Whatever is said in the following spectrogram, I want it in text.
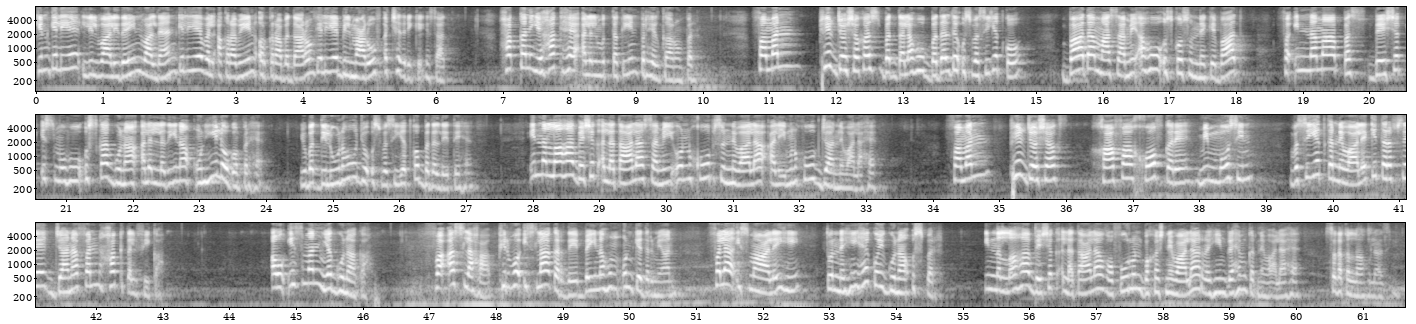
کن کے لیے؟ للوالدین، والدین کے لیے والاقربین اور قرابت داروں کے لیے، بالمعروف، اچھے طریقے کے ساتھ۔ حقاً یہ حق ہے المتقین پرہیزگاروں پر۔ فمن، پھر جو شخص بدلہ، بدل دے اس وصیت کو بادہ ماسام اہو اس کو سننے کے بعد فنما پس بے شک اسم ہو اس کا گناہ الدینہ انہی لوگوں پر ہے۔ یبدلون ہو جو اس وصیت کو بدل دیتے ہیں۔ ان اللہ، بے شک اللہ تعالیٰ سمیع، خوب سننے والا، علیم، خوب جاننے والا ہے۔ فمن، پھر جو شخص خافہ خوف کرے مموسن وصیت کرنے والے کی طرف سے جانا فن حق تلفی کا، او اسمن یا گناہ کا۔ فاصلہ پھر وہ اصلاح کر دے بینہم ان کے درمیان۔ فلا اسما علیہ، تو نہیں ہے کوئی گناہ اس پر۔ ان اللہ بے شک اللہ تعالیٰ غفور بخشنے والا، رحیم رحم کرنے والا ہے۔ صدق اللہ العظیم۔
